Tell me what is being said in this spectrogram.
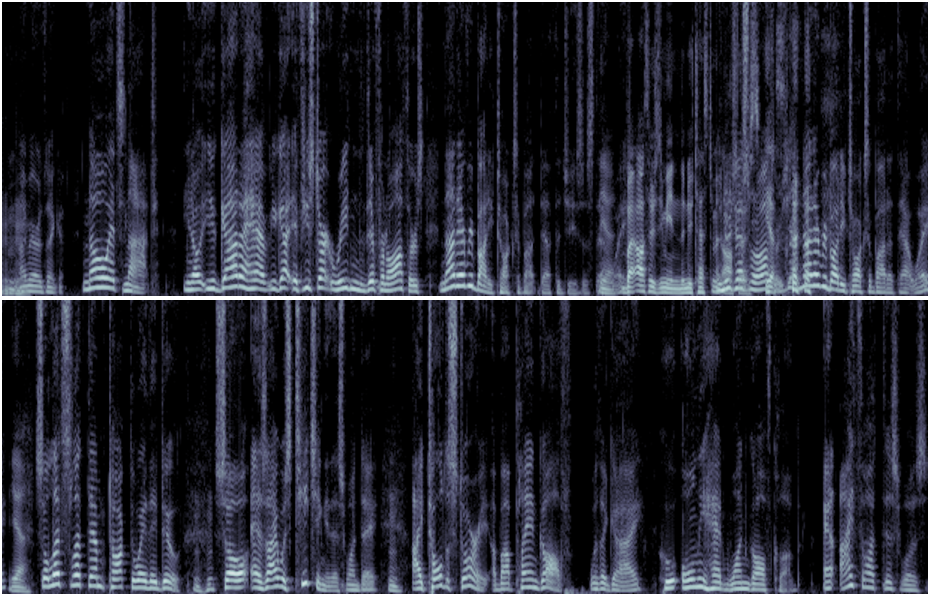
I remember thinking, no, it's not. You know, you got to have, you got, if you start reading the different authors, not everybody talks about death of Jesus that Yeah. way. By authors, you mean the New Testament The New authors? Testament authors. Yes. Yeah, not everybody talks about it that way. Yeah. So let's let them talk the way they do. Mm-hmm. So as I was teaching this one day, hmm. I told a story about playing golf with a guy who only had one golf club. And I thought this was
